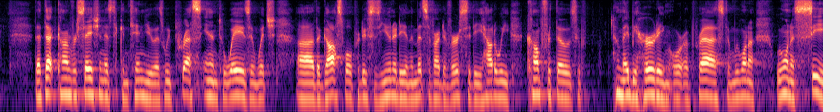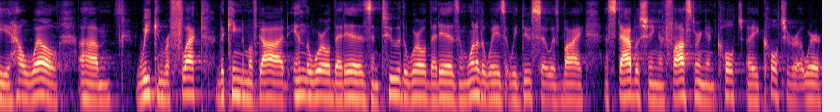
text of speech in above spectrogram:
that that conversation is to continue as we press into ways in which uh, the gospel produces unity in the midst of our diversity. How do we comfort those who who may be hurting or oppressed. And we want to we wanna see how well um, we can reflect the kingdom of God in the world that is and to the world that is. And one of the ways that we do so is by establishing and fostering a culture where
